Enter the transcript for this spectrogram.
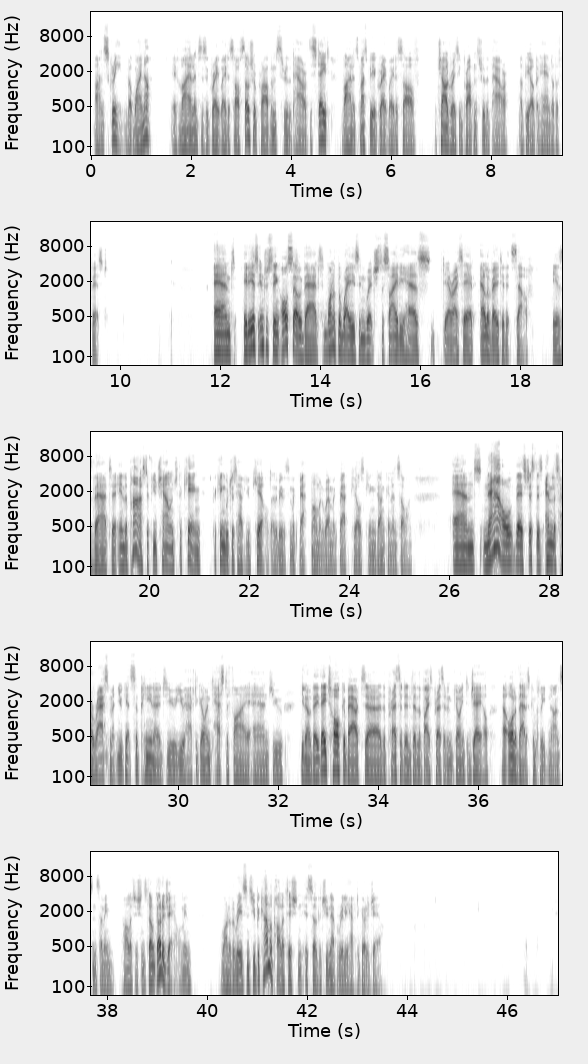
on screen. But why not? If violence is a great way to solve social problems through the power of the state, violence must be a great way to solve child raising problems through the power of the open hand or the fist. And it is interesting also that one of the ways in which society has, dare I say it, elevated itself is that uh, in the past, if you challenged the king, the king would just have you killed. There'd be this Macbeth moment where Macbeth kills King Duncan and so on. And now there's just this endless harassment. You get subpoenaed. You you have to go and testify, and you you know they they talk about uh, the president and the vice president going to jail. Uh, all of that is complete nonsense. I mean, politicians don't go to jail. I mean, one of the reasons you become a politician is so that you never really have to go to jail.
